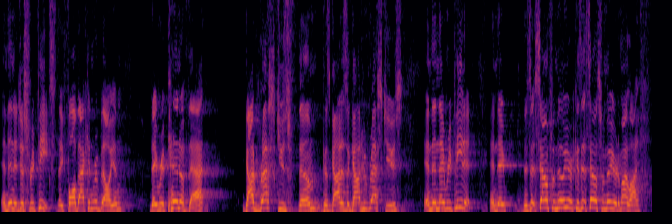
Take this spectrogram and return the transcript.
and then it just repeats. They fall back in rebellion, they repent of that. God rescues them because God is a God who rescues, and then they repeat it. And they, does it sound familiar? Because it sounds familiar to my life.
